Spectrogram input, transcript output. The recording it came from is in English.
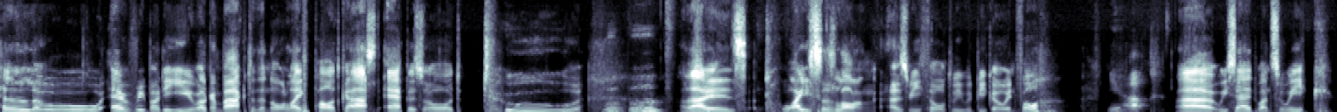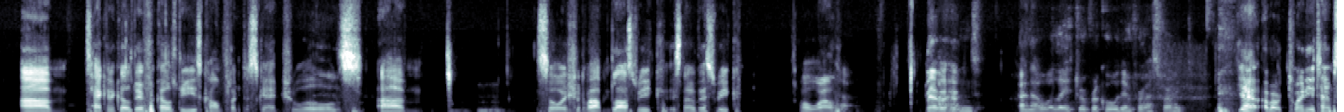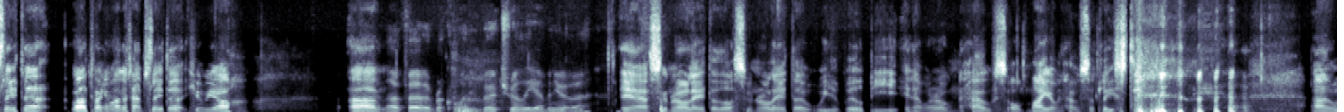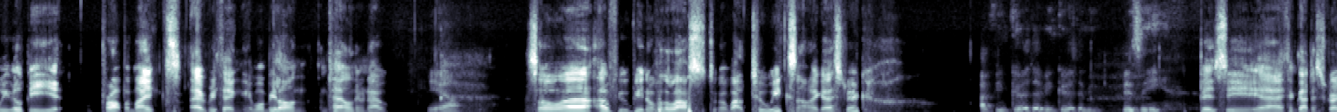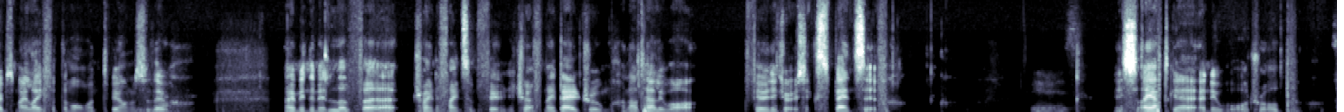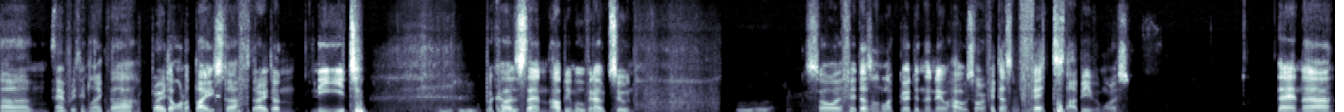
Hello, everybody. Welcome back to the No Life Podcast, episode two. Whoop whoop. That is twice as long as we thought we would be going for. Yeah. Uh, we said once a week. Um, technical difficulties, conflict of schedules. Um, Mhm. so it should have happened last week. It's now this week. Oh well. Yeah. Never. heard- And an hour later of recording for us, right? Yeah, about twenty attempts later. Well, twenty-one attempts later. Here we are. I Um, love uh, recording virtually, haven't you? uh? Yeah, sooner or later, though, sooner or later, we will be in our own house, or my own house at least. and we will be proper mics, everything. It won't be long, I'm telling you now. yeah. So, uh, how have you been over the last, well, two weeks now, I guess, Jake? I've been good, I've been good, I've been busy. Busy. Yeah, I think that describes my life at the moment, to be honest with you. I'm in the middle of uh, trying to find some furniture for my bedroom, and I'll tell you what, furniture is expensive. Yes. It's, I have to get a new wardrobe, um, everything like that. But I don't want to buy stuff that I don't need hmm because then I'll be moving out soon. Ooh. So if it doesn't look good in the new house or if it doesn't fit, that'd be even worse. Then uh,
